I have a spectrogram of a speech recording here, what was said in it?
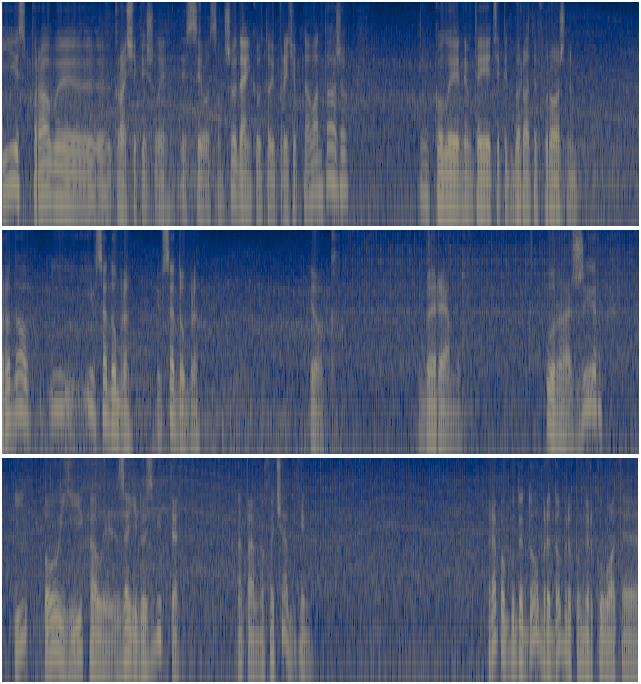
І справи краще пішли із силосом. Швиденько в той причеп навантажив. Коли не вдається підбирати фуражним, продав і, і все добре. І все добре. Так. Беремо фуражир і поїхали. Заїду звідти. Напевно, хоча, блін. Треба буде добре, добре поміркувати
